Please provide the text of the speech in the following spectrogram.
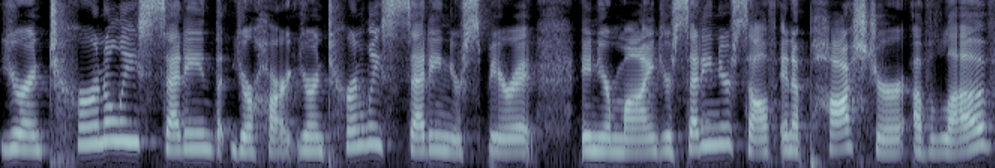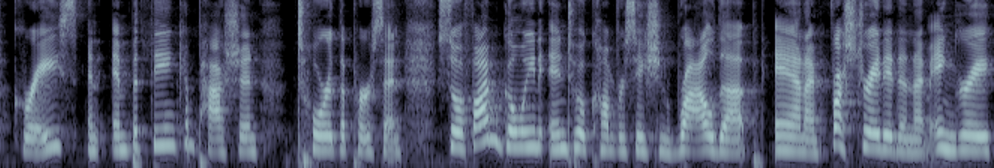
you're internally setting the, your heart, you're internally setting your spirit in your mind, you're setting yourself in a posture of love, grace, and empathy and compassion toward the person. So if I'm going into a conversation riled up and I'm frustrated and I'm angry,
